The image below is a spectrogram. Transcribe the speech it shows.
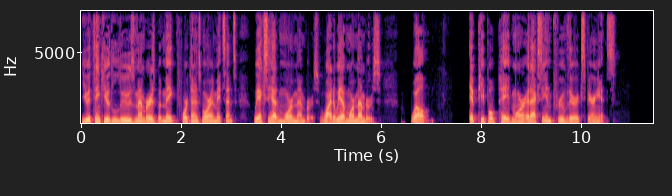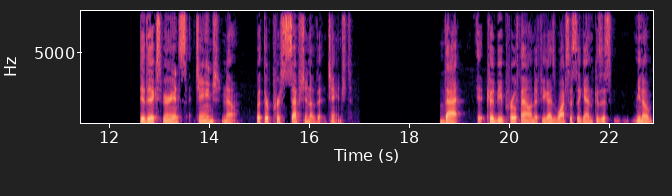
You would think you would lose members, but make four times more, and made sense. We actually had more members. Why do we have more members? Well, if people paid more, it actually improved their experience. Did the experience change? No but their perception of it changed. That it could be profound if you guys watch this again because it's you know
